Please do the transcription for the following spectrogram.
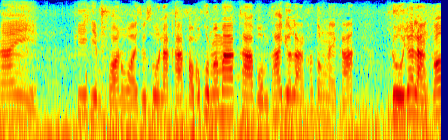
ให้พี่ทีมคอนวอยสู้ๆนะคะ ขอบพระคุณมากๆครับผมถ้าย้อนหลังเข้าตรงไหนคะดูย้อนหลังก็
